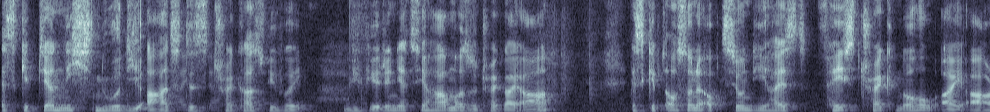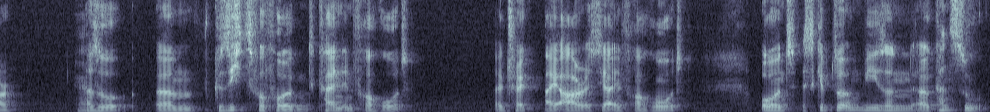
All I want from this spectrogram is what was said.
es gibt ja nicht nur die Art des Trackers, wie wir, wie wir den jetzt hier haben, also Track IR. Es gibt auch so eine Option, die heißt Face Track No IR. Ja. Also ähm, gesichtsverfolgend, kein Infrarot. Weil Track IR ist ja Infrarot. Und es gibt so irgendwie so ein, äh, kannst du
